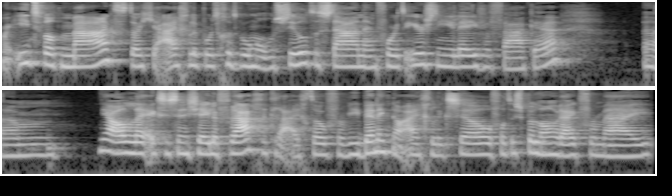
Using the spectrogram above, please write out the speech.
Maar iets wat maakt dat je eigenlijk wordt gedwongen om stil te staan en voor het eerst in je leven vaak hè, ehm, ja, allerlei existentiële vragen krijgt over wie ben ik nou eigenlijk zelf, wat is belangrijk voor mij,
